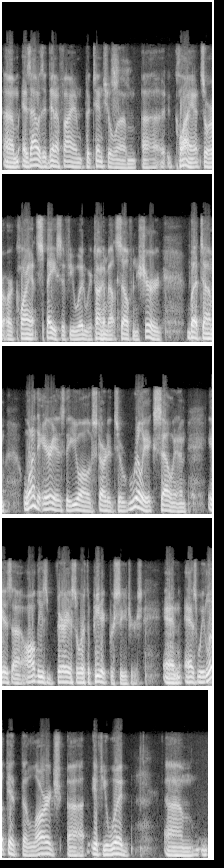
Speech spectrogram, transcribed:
um, as I was identifying potential um, uh, clients or, or client space, if you would. We are talking about self insured. But um, one of the areas that you all have started to really excel in is uh, all these various orthopedic procedures. And as we look at the large, uh, if you would, um,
